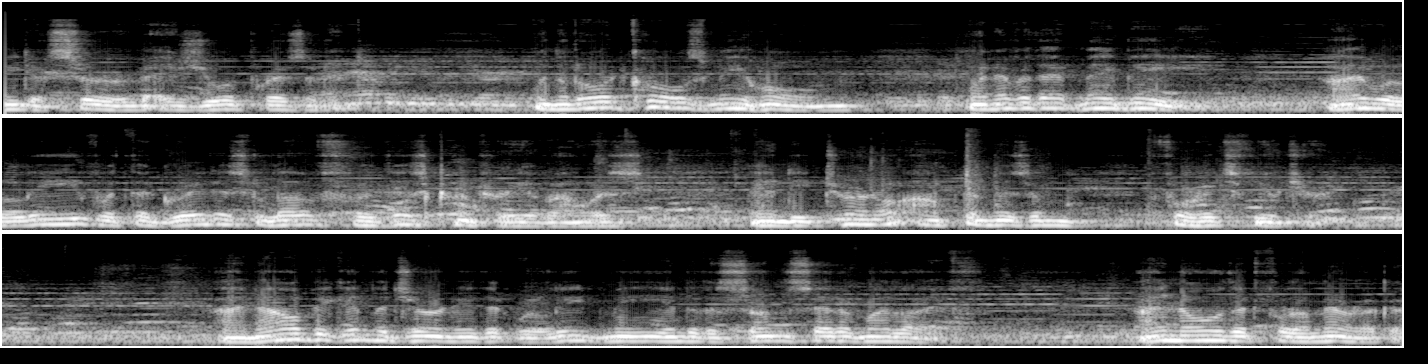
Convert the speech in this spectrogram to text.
To serve as your president. When the Lord calls me home, whenever that may be, I will leave with the greatest love for this country of ours and eternal optimism for its future. I now begin the journey that will lead me into the sunset of my life. I know that for America,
